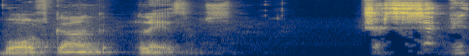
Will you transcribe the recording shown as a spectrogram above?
Wolfgang Lesius. Giuseppe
